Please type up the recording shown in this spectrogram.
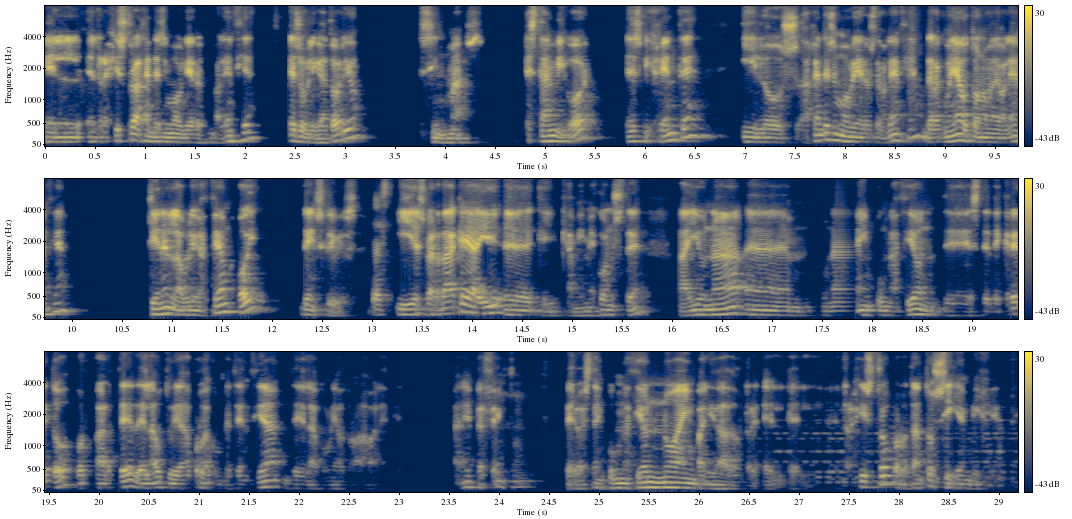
El, el registro de agentes inmobiliarios en Valencia es obligatorio, sin más. Está en vigor, es vigente y los agentes inmobiliarios de Valencia, de la Comunidad Autónoma de Valencia, tienen la obligación hoy de inscribirse. Y es verdad que hay, eh, que, a mí me conste, hay una, eh, una, impugnación de este decreto por parte de la Autoridad por la Competencia de la Comunidad Autónoma de Valencia. ¿Vale? Perfecto. Pero esta impugnación no ha invalidado el, el registro, por lo tanto sigue en vigente.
